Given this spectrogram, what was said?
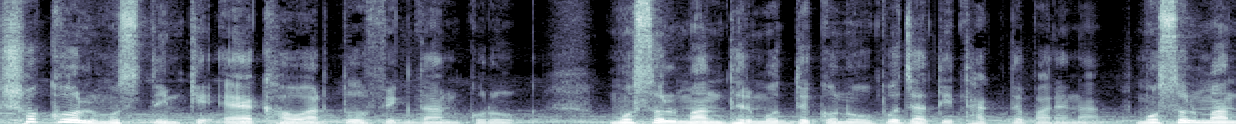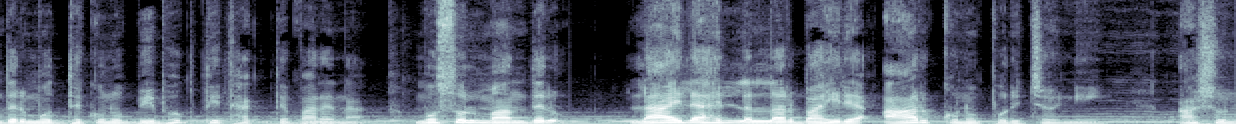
সকল মুসলিমকে এক হওয়ার তৌফিক দান করুক। মুসলমানদের মধ্যে কোনো উপজাতি থাকতে পারে না। মুসলমানদের মধ্যে কোনো বিভক্তি থাকতে পারে না। মুসলমানদের লাইলাহিল্লাহর বাহিরে আর কোনো পরিচয় নেই। আসুন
